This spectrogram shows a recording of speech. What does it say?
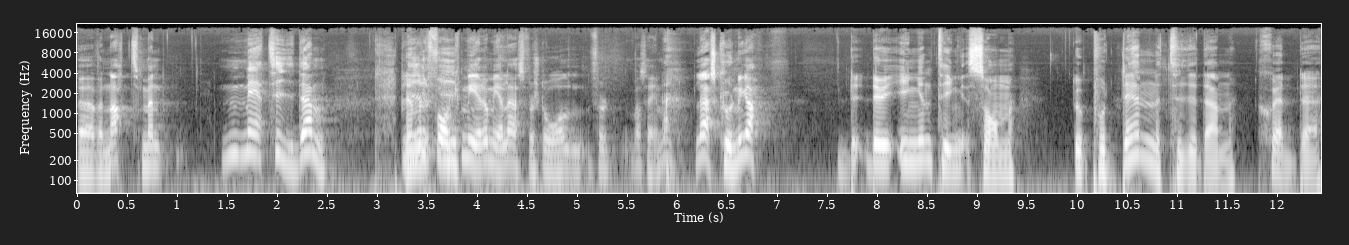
över natt. Men med tiden blir Nej, folk i- mer och mer läsförståel... För, vad säger man? Läskunniga. Det, det är ingenting som på den tiden skedde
